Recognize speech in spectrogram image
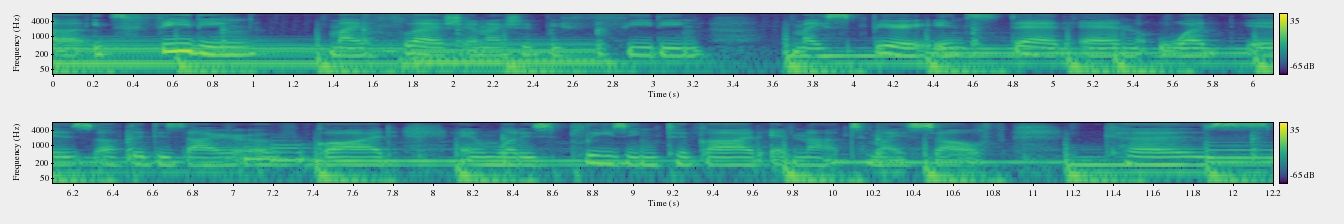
Uh, it's feeding my flesh, and I should be feeding my spirit instead and what is of the desire of God and what is pleasing to God and not to myself. Because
